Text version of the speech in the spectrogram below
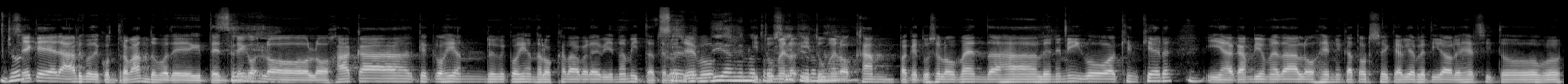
Yo- sé que era algo de contrabando, de te Sí. entrego los, los hackers que cogían, recogían de los cadáveres vietnamitas, te Se los llevo y tú me, lo- y tú me los cam para que tú se los vendas al enemigo o a quien quieras y a cambio me da los M14 que había retirado el ejército,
